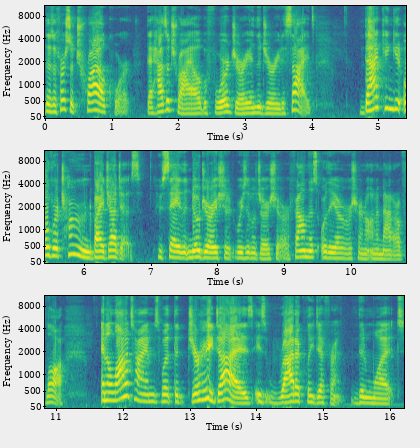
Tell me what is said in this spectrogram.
there's a first a trial court that has a trial before a jury and the jury decides. That can get overturned by judges who say that no jury should reasonable jury should have found this or they overturn it on a matter of law. And a lot of times what the jury does is radically different than what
